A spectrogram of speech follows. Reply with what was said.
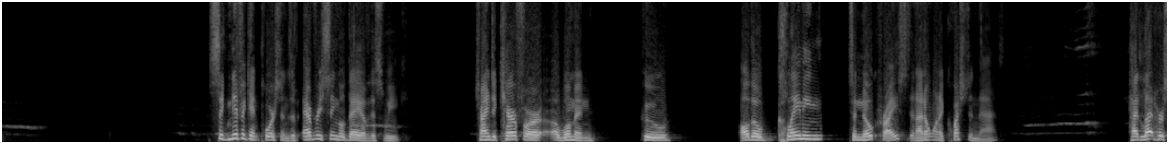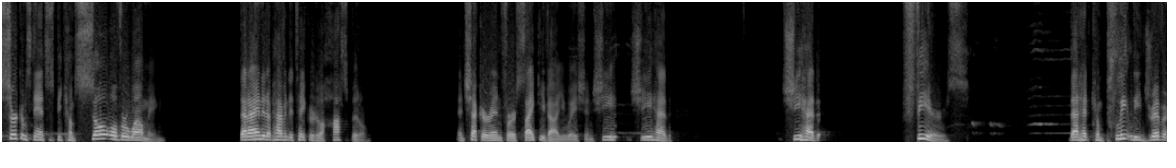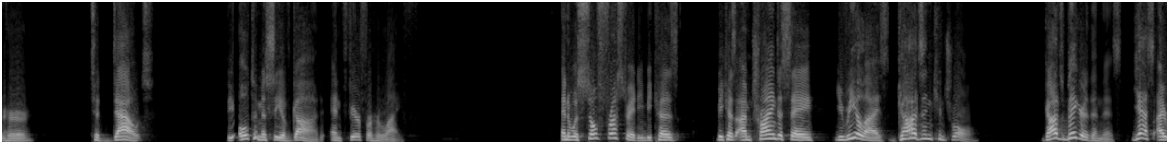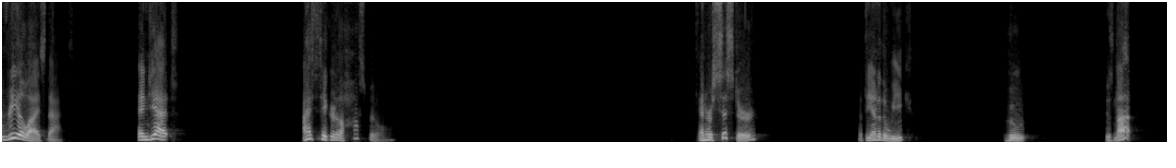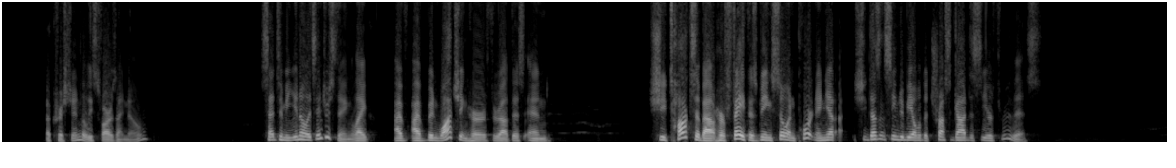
significant portions of every single day of this week trying to care for a woman who, although claiming to know Christ, and I don't want to question that, had let her circumstances become so overwhelming that I ended up having to take her to a hospital and check her in for a psych evaluation. She, she had, she had fears that had completely driven her to doubt the ultimacy of God and fear for her life. And it was so frustrating because, because I'm trying to say, you realize God's in control. God's bigger than this. Yes, I realize that. And yet, I have to take her to the hospital. And her sister, at the end of the week, who is not a Christian, at least as far as I know, said to me, You know, it's interesting. Like, I've, I've been watching her throughout this, and she talks about her faith as being so important, and yet she doesn't seem to be able to trust God to see her through this.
